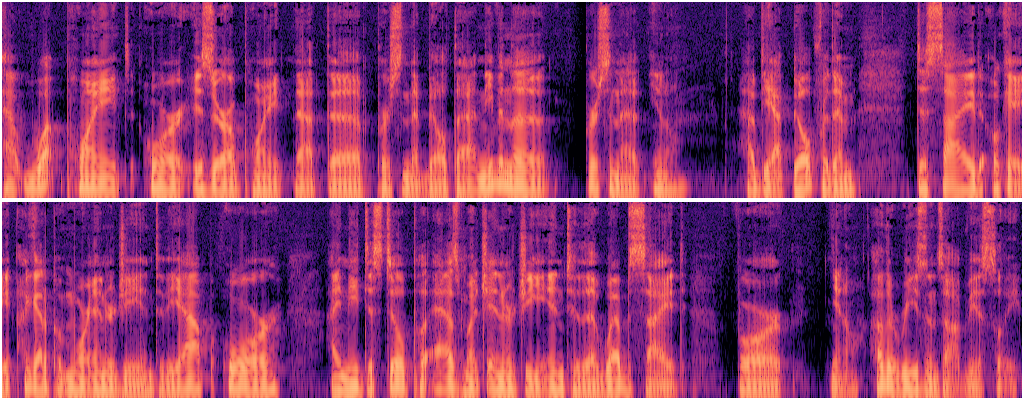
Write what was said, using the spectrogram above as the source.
At what point, or is there a point that the person that built that, and even the person that, you know, had the app built for them, decide, okay, I got to put more energy into the app, or I need to still put as much energy into the website for you know, other reasons, obviously.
